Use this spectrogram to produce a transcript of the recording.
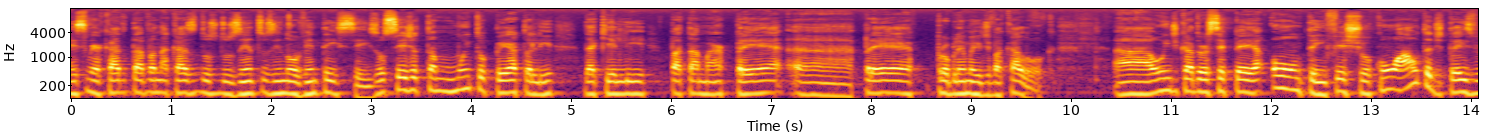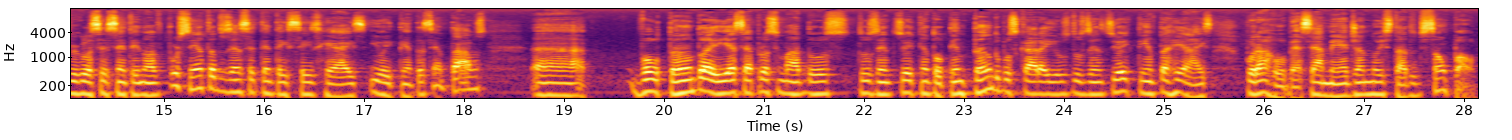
esse mercado estava na casa dos 296, ou seja, estamos muito perto ali daquele patamar pré, uh, pré problema de vaca louca. Uh, o indicador CPEA ontem fechou com alta de 3,69% a R$ 276,80, uh, voltando aí a se aproximar dos 280, ou tentando buscar aí os 280 reais por arroba. Essa é a média no estado de São Paulo.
